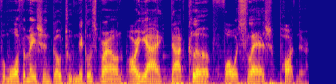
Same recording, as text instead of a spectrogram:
for more information, go to nicholasbrownrei.club forward slash partner.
